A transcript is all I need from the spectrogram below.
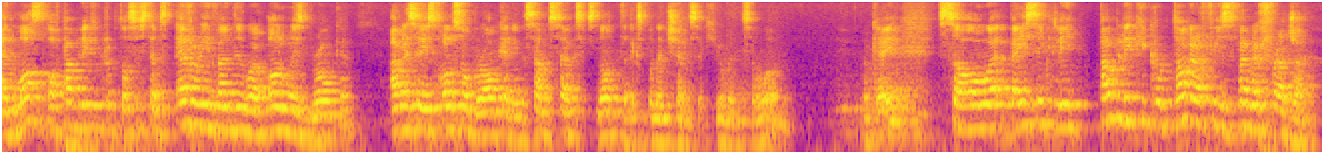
And most of public crypto systems ever invented were always broken. RSA is also broken in some sense, it's not exponentially secure and so on. Okay? So uh, basically, public cryptography is very fragile.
